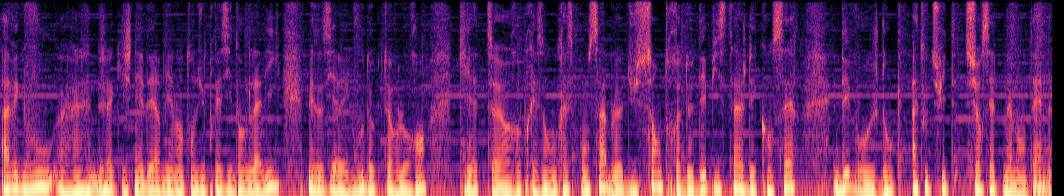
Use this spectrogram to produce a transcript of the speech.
avec vous, euh, Jackie Schneider, bien entendu, président de la Ligue, mais aussi avec vous, docteur Laurent, qui êtes euh, responsable du Centre de dépistage des cancers des Vosges. Donc, à tout de suite sur cette même antenne.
